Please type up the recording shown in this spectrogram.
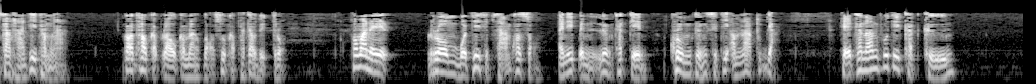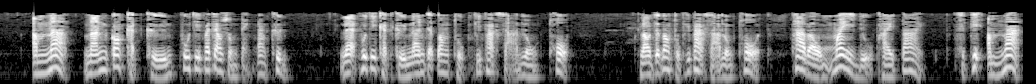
สถานที่ทำงาน ก็เท่ากับเรากำลังต่อสู้กับพระเจ้าโดยตรง เพราะว่าในโรมบทที่สิบสามข้อสองอันนี้เป็นเรื่องชัดเจนคลุมถึงสิทธิอำนาจทุกอย่าง เหตุฉะนั้นผู้ที่ขัดขืน อำนาจนั้นก็ขัดขืนผู้ที่พระเจ้าทรงแต่งตั้งขึ้น และผู้ที่ขัดขืนนั้นจะต้องถูกพิพากษาลงโทษ เราจะต้องถูกพิพากษาลงโทษ ถ้าเราไม่อยู่ภายใต้ สิทธิอำนาจ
